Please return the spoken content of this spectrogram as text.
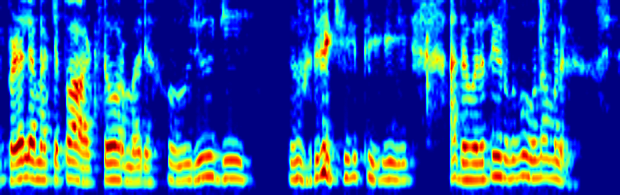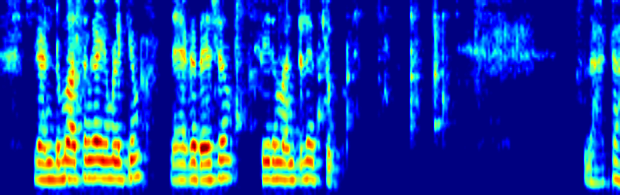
ഇപ്പോഴല്ലേ മറ്റേ പാട്ട് ഓർമ്മ വരും? ഉരുകി ഉരുകി തീ അതേപോലെ തീർന്നു പോകും നമ്മൾ രണ്ട് മാസം കഴിയുമ്പോഴേക്കും ഏകദേശം തീരുമാനത്തിലെത്തും. ഇതാട്ടാ.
